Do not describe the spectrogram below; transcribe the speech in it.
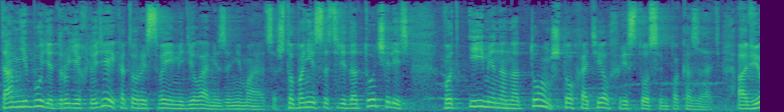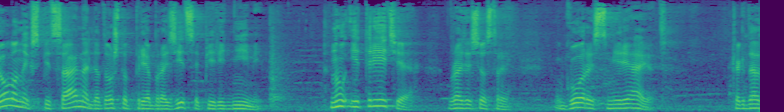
Там не будет других людей, которые своими делами занимаются, чтобы они сосредоточились вот именно на том, что хотел Христос им показать. А вел Он их специально для того, чтобы преобразиться перед ними. Ну и третье, братья и сестры, горы смиряют. Когда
